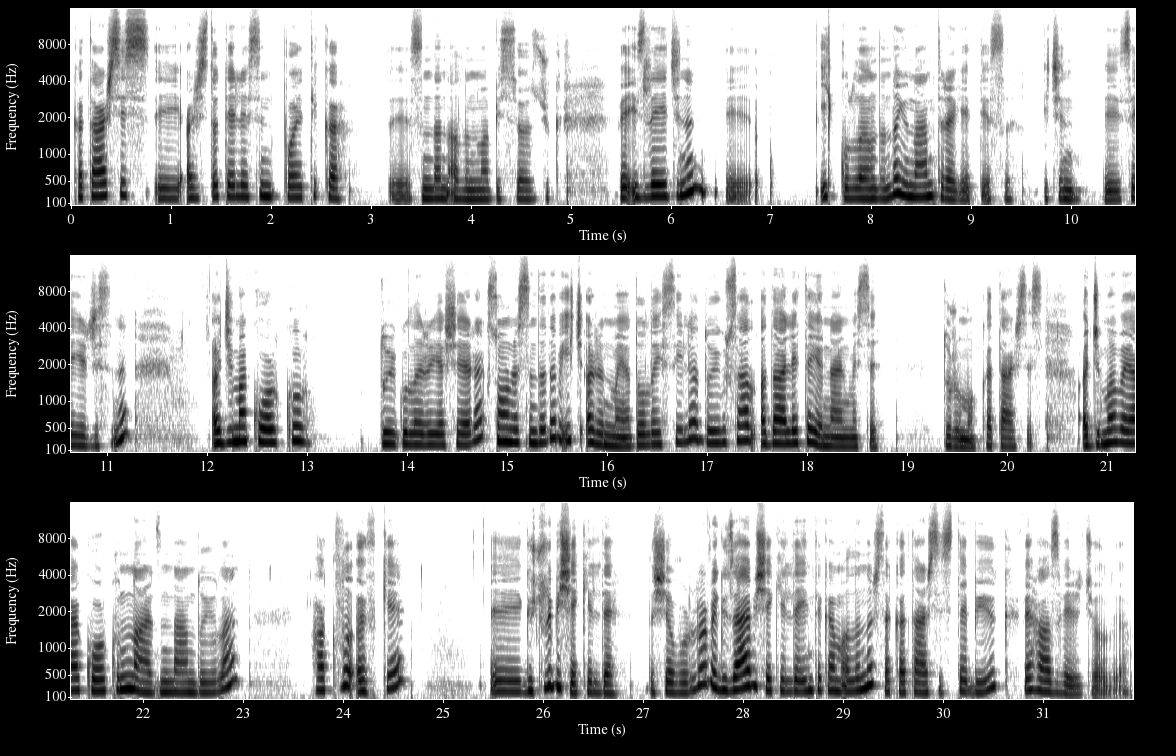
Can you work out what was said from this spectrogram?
Katarsis e, Aristoteles'in poetikasından alınma bir sözcük ve izleyicinin e, ilk kullanıldığında Yunan tragediyası için e, seyircisinin acıma korku duyguları yaşayarak sonrasında da bir iç arınmaya dolayısıyla duygusal adalete yönelmesi durumu katarsis. Acıma veya korkunun ardından duyulan haklı öfke e, güçlü bir şekilde dışa vurulur ve güzel bir şekilde intikam alınırsa katarsiste büyük ve haz verici oluyor.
